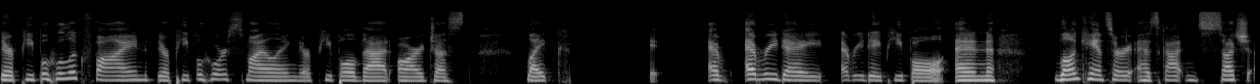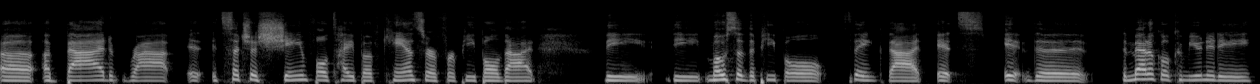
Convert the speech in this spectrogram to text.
There are people who look fine. There are people who are smiling. There are people that are just like ev- everyday everyday people and lung cancer has gotten such a, a bad rap. It, it's such a shameful type of cancer for people that the the most of the people think that it's it the the medical community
